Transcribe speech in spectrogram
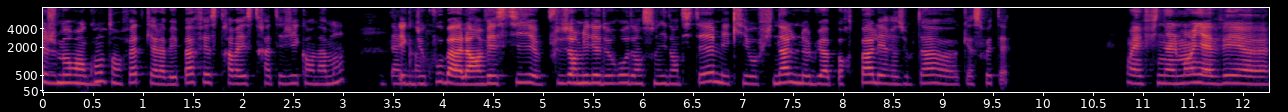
Et je me rends mmh. compte en fait qu'elle n'avait pas fait ce travail stratégique en amont. Et que du coup, bah, elle a investi plusieurs milliers d'euros dans son identité, mais qui au final ne lui apporte pas les résultats qu'elle souhaitait. Ouais, finalement, il y avait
